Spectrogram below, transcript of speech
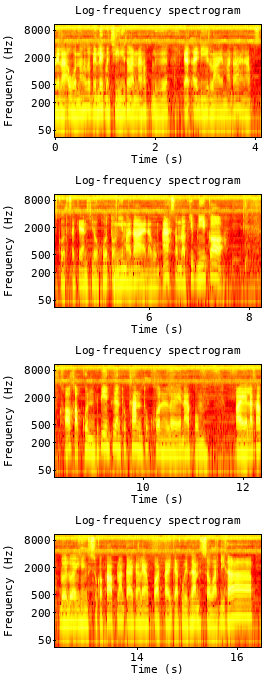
เวลาโอนนะก็เป็นเลขบัญชีนี้เท่านั้นนะครับ หรือแอด ID Line มาได้นะครับ กดสแกนเคียวโค้ดตรงนี้มาได้นะครับผมอะสำหรับคลิปนี้ก็ ขอขอบคุณพี่ๆเพื่อนทุกท่านทุกคนเลยนะครับผมไปแล้วครับโดยรวยเฮงสุขภาพร่างกายแข็งแรงปลอดภัยจากโควิดทุกท่านสวัสดีครับ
